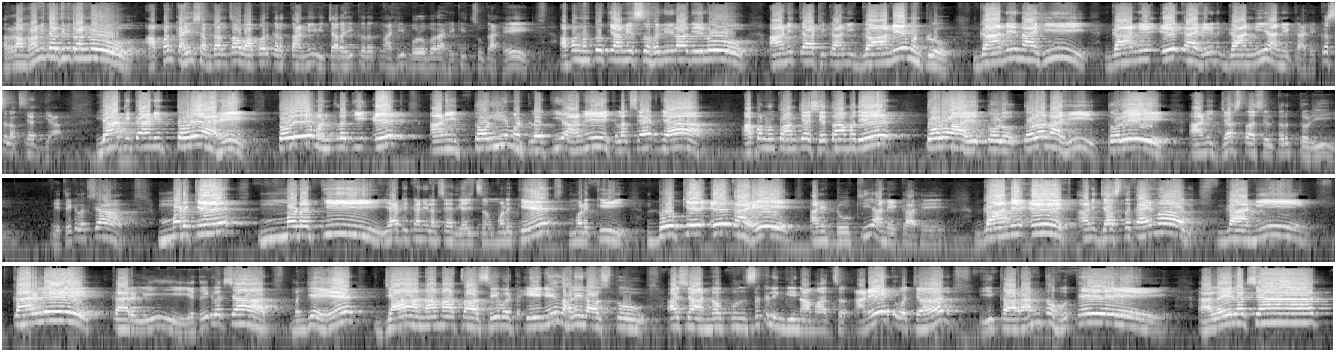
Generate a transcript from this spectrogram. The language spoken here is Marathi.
राम राम विद्यार्थी मित्रांनो. आपण काही शब्दांचा वापर करताना विचारही करत नाही. बरोबर आहे की चूक आहे? आपण म्हणतो की आम्ही सहलीला गेलो आणि त्या ठिकाणी गाणे म्हटलो. गाणे नाही गाणे एक आहे गाणी अनेक आहे. कसं लक्षात घ्या. या ठिकाणी तळे आहे. तळे म्हटलं की एक आणि तळी म्हटलं की अनेक. लक्षात घ्या. आपण म्हणतो आमच्या शेतामध्ये तळ आहे तळ. तळ नाही तळे. आणि जास्त असेल तर तळी. येते का लक्षात? मडके मडकी. या ठिकाणी लक्षात घ्यायचं. मडके मडकी. डोके एक आहे आणि डोकी अनेक आहे. गाणे एक आणि जास्त काय मग? गाणी. कारले कारली येते एक लक्षात? म्हणजे ज्या नामाचा शेवट येणे झालेला असतो अशा नपुंसकलिंगी नामाचं अनेक वचन इकारांत होते. आलंय लक्षात?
